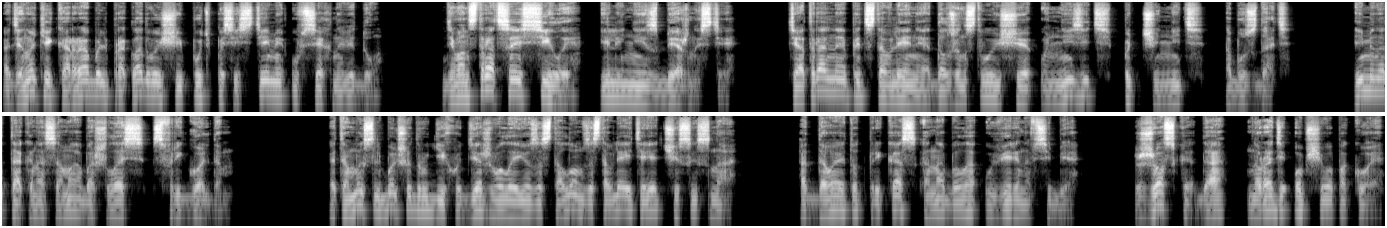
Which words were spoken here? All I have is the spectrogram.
Одинокий корабль, прокладывающий путь по системе у всех на виду. Демонстрация силы или неизбежности. Театральное представление, долженствующее унизить, подчинить, обуздать. Именно так она сама обошлась с Фригольдом. Эта мысль больше других удерживала ее за столом, заставляя терять часы сна. Отдавая тот приказ, она была уверена в себе. Жестко, да, но ради общего покоя.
